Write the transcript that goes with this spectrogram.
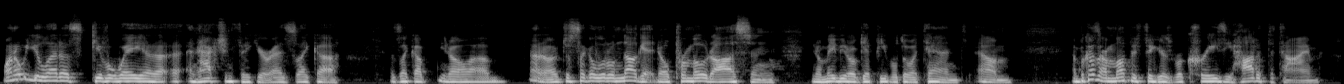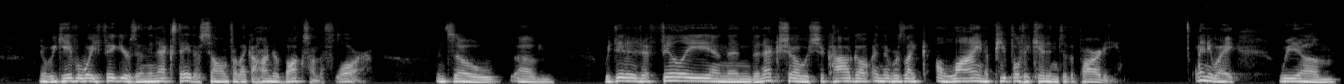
why don't you let us give away a, an action figure as like a as like a you know um, I don't know, just like a little nugget. It'll promote us, and you know maybe it'll get people to attend. Um, and because our Muppet figures were crazy hot at the time, you know, we gave away figures, and the next day they're selling for like a hundred bucks on the floor. And so um, we did it at Philly, and then the next show was Chicago, and there was like a line of people to get into the party. Anyway, we um,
